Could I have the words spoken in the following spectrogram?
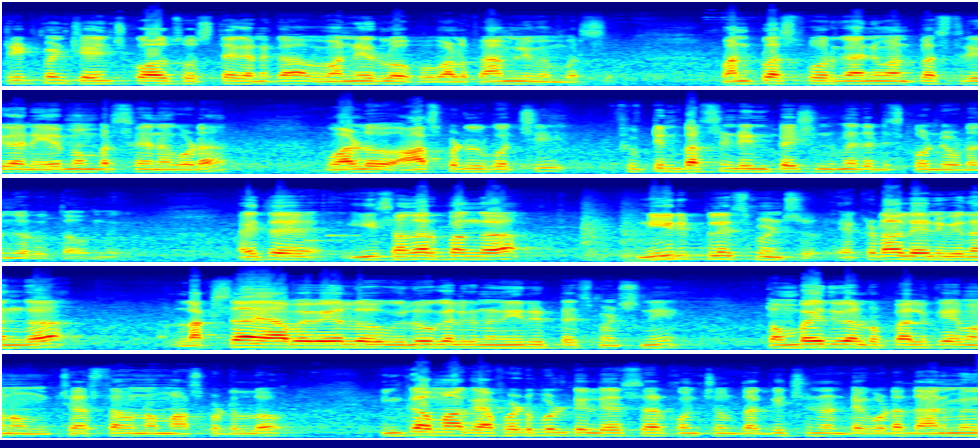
ట్రీట్మెంట్ చేయించుకోవాల్సి వస్తే కనుక వన్ ఇయర్ లోపు వాళ్ళ family members one plus four కానీ వన్ ప్లస్ త్రీ కానీ ఏ మెంబర్స్ అయినా కూడా వాళ్ళు హాస్పిటల్కి వచ్చి ఫిఫ్టీన్ పర్సెంట్ ఇన్ పేషెంట్ మీద డిస్కౌంట్ ఇవ్వడం జరుగుతూ ఉంది. అయితే ఈ సందర్భంగా నీ రీప్లేస్మెంట్స్ ఎక్కడా లేని విధంగా లక్ష యాభై వేలు విలువ కలిగిన నీ రీప్లేస్మెంట్స్ని తొంభై ఐదు వేల రూపాయలకే మనం చేస్తూ ఉన్నాం హాస్పిటల్లో. ఇంకా మాకు అఫోర్డబిలిటీ లేదు సార్ కొంచెం తగ్గించిందంటే కూడా దాని మీద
